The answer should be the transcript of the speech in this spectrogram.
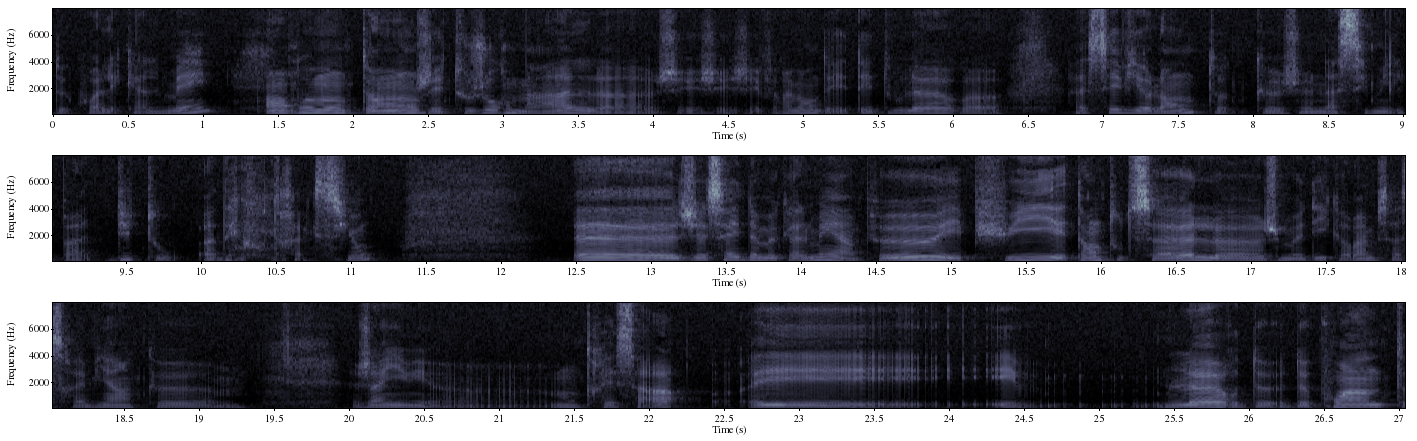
de quoi les calmer. En remontant, j'ai toujours mal. Euh, j'ai vraiment des, douleurs assez violentes que je n'assimile pas du tout à des contractions. j'essaye de me calmer un peu et puis étant toute seule, je me dis quand même ça serait bien que j'aille montrer ça. Et, l'heure de, pointe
